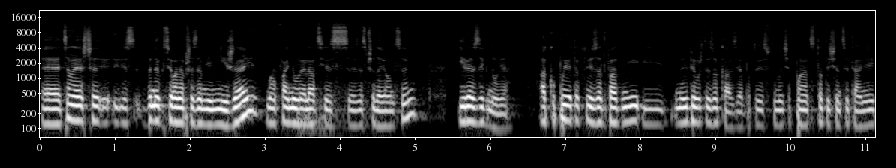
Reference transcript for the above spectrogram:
E, Cena jeszcze jest wynegocjowana przeze mnie niżej, mam fajną relację z, ze sprzedającym i rezygnuję. A kupuje to ktoś za dwa dni i, no i wiem, że to jest okazja, bo to jest w tym momencie ponad 100 tysięcy taniej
